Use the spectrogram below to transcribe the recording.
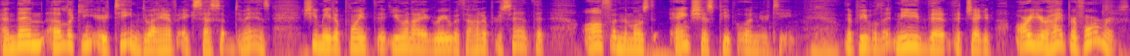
And then uh, looking at your team, do I have excessive demands? She made a point that you and I agree with 100% that often the most anxious people on your team, yeah. the people that need the, the check in, are your high performers.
